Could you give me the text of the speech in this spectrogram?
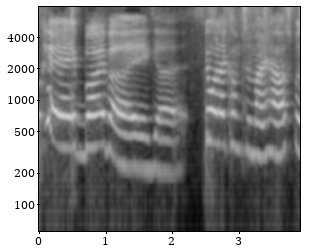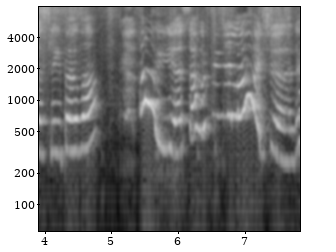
Okay, bye bye, guys. You wanna come to my house for a sleepover? Oh, yes, I would be delighted.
